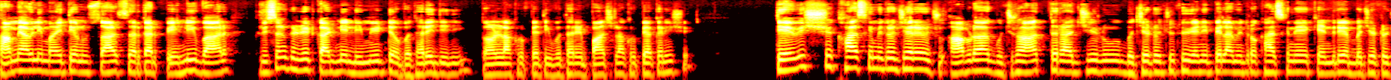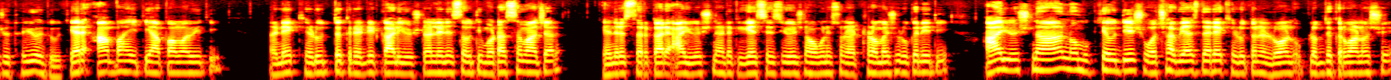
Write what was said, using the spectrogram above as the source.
સામે આવેલી માહિતી અનુસાર સરકાર પહેલીવાર કિસાન ક્રેડિટ કાર્ડની લિમિટ વધારી દીધી. ત્રણ લાખ રૂપિયાથી વધારીને પાંચ લાખ રૂપિયા કરી છે. ત્રેવીસ ખાસ કે મિત્રો જ્યારે આપણા ગુજરાત રાજ્યનું બજેટ રજૂ થયું, એની પહેલાં મિત્રો ખાસ કરીને કેન્દ્રીય બજેટ રજૂ થયું હતું, ત્યારે આ માહિતી આપવામાં આવી હતી. અને ખેડૂત ક્રેડિટ કાર્ડ યોજના લઈને સૌથી મોટા સમાચાર. કેન્દ્ર સરકારે આ યોજના એટલે કે કેસીસી યોજના ઓગણીસો અઠ્ઠાણુંમાં શરૂ કરી હતી. આ યોજનાનો મુખ્ય ઉદ્દેશ ઓછા વ્યાજ દરે ખેડૂતોને લોન ઉપલબ્ધ કરવાનો છે.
